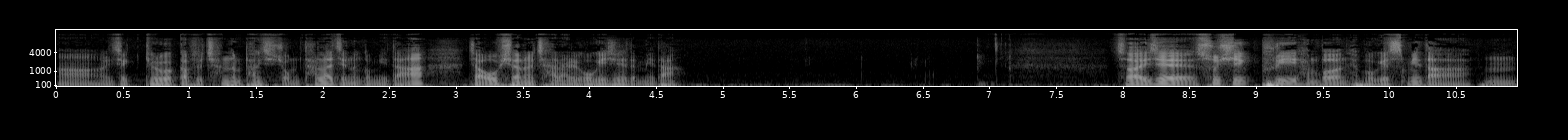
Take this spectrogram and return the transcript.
어, 이제 결과값을 찾는 방식이 조금 달라지는 겁니다. 자, 옵션을 잘 알고 계셔야 됩니다. 자, 이제 수식 풀이 한번 해보겠습니다. 음,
